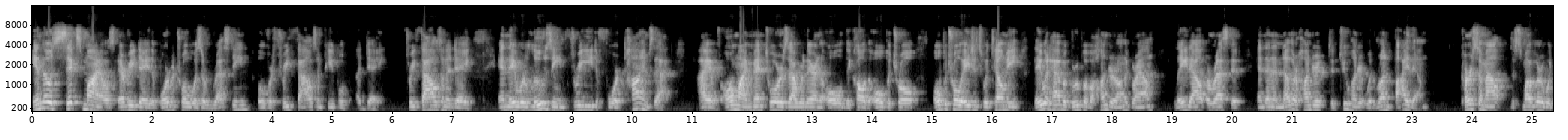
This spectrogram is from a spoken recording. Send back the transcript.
In those six miles every day, the Border Patrol was arresting over 3,000 people a day. 3,000 a day. And they were losing three to four times that. I have all my mentors that were there in the old, they call it the old patrol. Old patrol agents would tell me they would have a group of 100 on the ground laid out, arrested, and then another 100 to 200 would run by them, curse them out. The smuggler would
